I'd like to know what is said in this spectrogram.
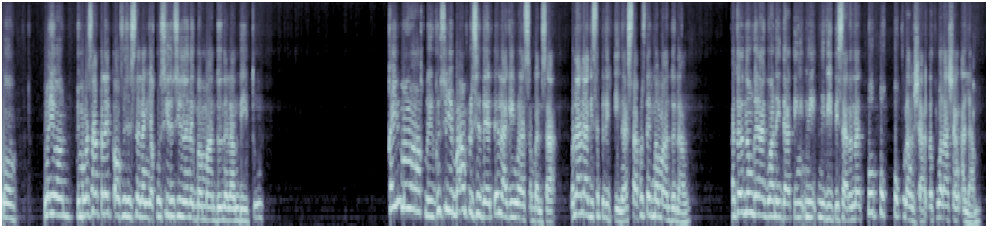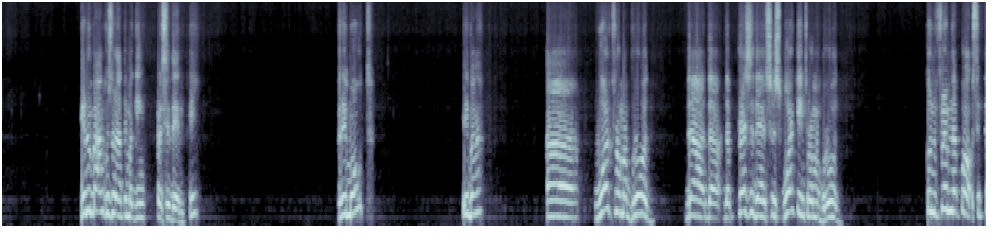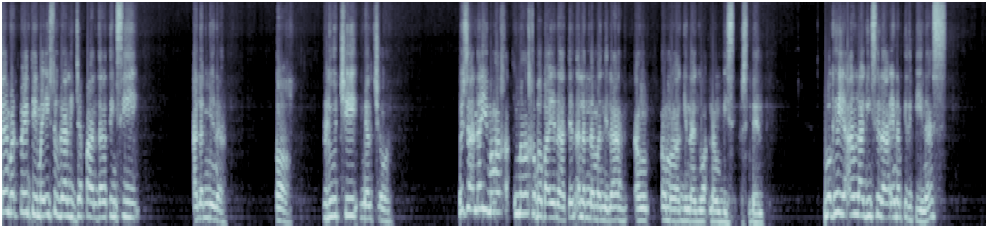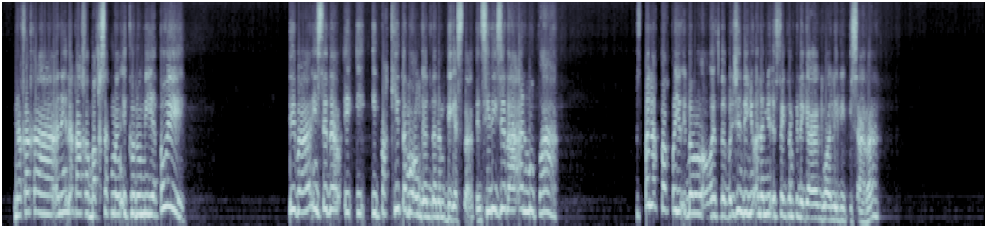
Oh, ngayon, yung mga satellite offices na lang niya, kung sino-sino nagmamando na lang dito. Kayo mga kaklir, gusto niyo ba ang presidente laging wala sa bansa? Wala lagi sa Pilipinas, tapos nagmamando lang? At anong ginagawa ni dating ni, ni VP Sara, nagpupukpuk lang siya at wala siyang alam? Ganun ba ang gusto natin maging presidente? Remote? Diba? Uh, work from abroad. The, the, the president who's working from abroad. Confirm na po, September 20, may isog rally Japan, darating si, alam niyo na, oh, Luchi Melchor. Pero sana yung mga, mga kababayan natin, alam naman nila ang, ang mga ginagawa ng vice presidente. Huwag hayaan laging sirain ang Pilipinas. Nakaka, ano yung nakakabaksak ng ekonomiya to eh. Diba? Instead na ipakita mo ang ganda ng bigas natin, sinisiraan mo pa. Palakpak pa yung ibang mga OFWs, hindi nyo alam yung effect ng pinagagawa ni VP Sara.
